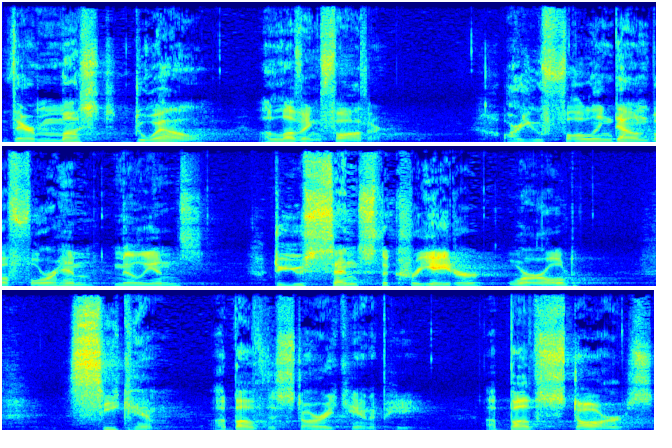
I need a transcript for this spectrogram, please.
There must dwell a loving Father. Are you falling down before Him, millions? Do you sense the Creator world? Seek Him above the starry canopy. Above stars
